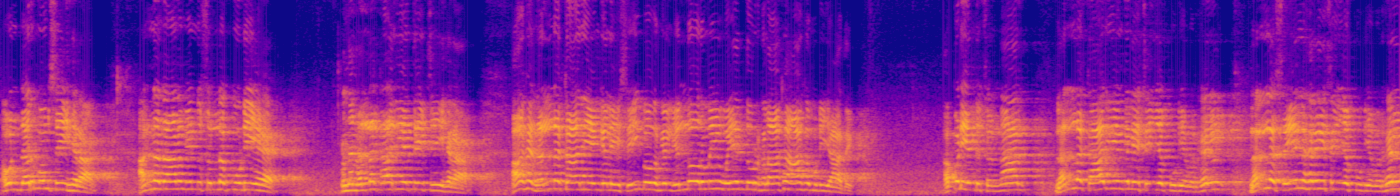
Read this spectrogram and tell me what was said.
அவன் தர்மம் செய்கிறான். அன்னதானம் என்று சொல்லக்கூடிய அந்த நல்ல காரியத்தை செய்கிறான். ஆக நல்ல காரியங்களை செய்பவர்கள் எல்லோருமே உயர்ந்தவர்களாக ஆக முடியாது. அப்படி என்று சொன்னால் நல்ல காரியங்களை செய்யக்கூடியவர்கள் நல்ல செயல்களை செய்யக்கூடியவர்கள்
